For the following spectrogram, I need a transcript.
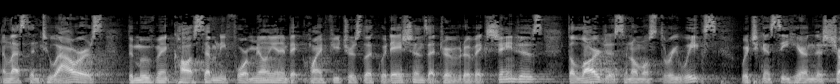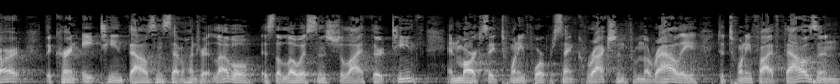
in less than two hours. The movement caused 74 million in Bitcoin futures liquidations at derivative exchanges, the largest in almost three weeks, which you can see here in this chart. The current 18,700 level is the lowest since July 13th and marks a 24% correction from the rally to 25,000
